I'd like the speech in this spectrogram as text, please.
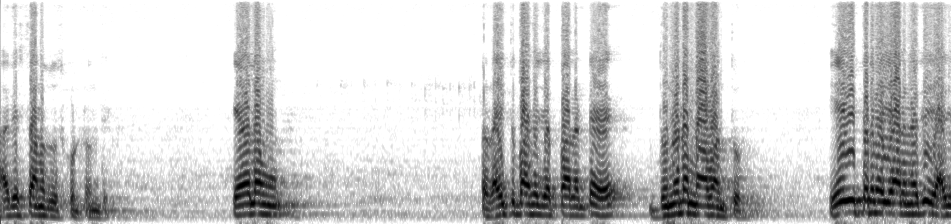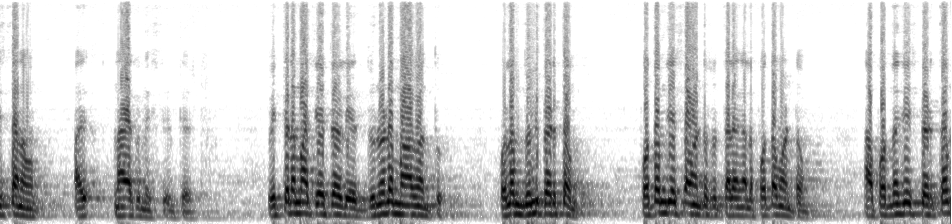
అధిష్టానం చూసుకుంటుంది. కేవలం రైతు భాష చెప్పాలంటే దున్నడం మా వంతు. ఏ విత్తనం వేయాలనేది అధిష్టానం అది నాకు ఇంట్రెస్ట్. విత్తనం మా చేతిలో లేదు దున్నడం మా వంతు. పొలం దున్ని పెడతాం. పొతం చేస్తామంటాం తెలంగాణ పొతం అంటాం. ఆ పొతం చేసి పెడతాం.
